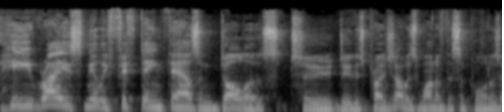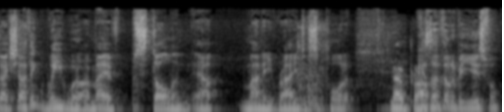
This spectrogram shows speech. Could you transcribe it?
he raised nearly fifteen thousand dollars to do this project. I was one of the supporters. Actually, I think we were. I may have stolen our money, Ray, to support it No problem. because I thought it'd be useful.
